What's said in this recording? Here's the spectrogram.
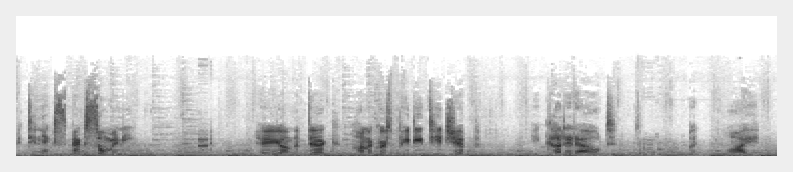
I didn't expect so many. Hey, on the deck, Honecker's PDT chip. He cut it out. But why?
